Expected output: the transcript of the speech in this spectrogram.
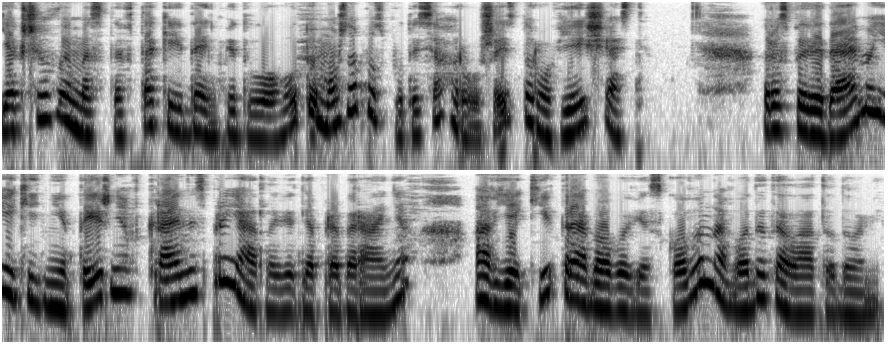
Якщо вимести в такий день підлогу, то можна позбутися грошей, здоров'я і щастя. Розповідаємо, які дні тижня вкрай несприятливі для прибирання, а в які треба обов'язково наводити лад у домі.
